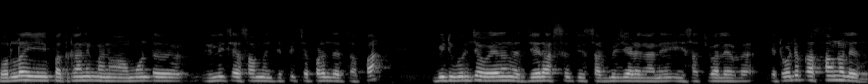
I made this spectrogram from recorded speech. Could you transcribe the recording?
త్వరలో ఈ పథకాన్ని మనం అమౌంట్ రిలీజ్ చేస్తామని చెప్పి చెప్పడం జరిగింది తప్ప వీటి గురించి ఏదైనా జీరాక్స్ తీసి సబ్మిట్ చేయడం కానీ ఈ సచివాలయంలో ఎటువంటి ప్రస్తావన లేదు.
